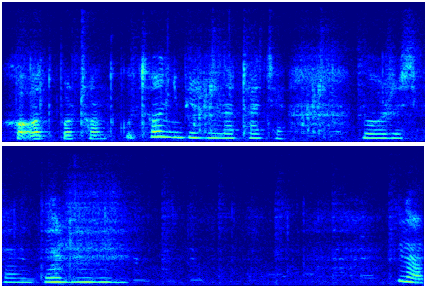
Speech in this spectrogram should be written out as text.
Ho, od początku. Co oni piszą na czacie? Boże święty. No.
